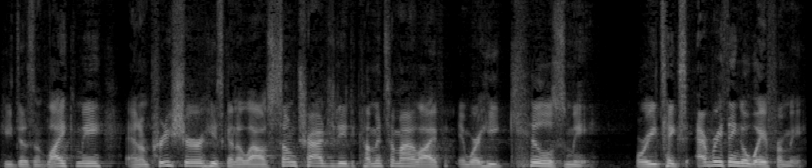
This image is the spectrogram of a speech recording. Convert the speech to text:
he doesn't like me, and I'm pretty sure he's going to allow some tragedy to come into my life and where he kills me or he takes everything away from me.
